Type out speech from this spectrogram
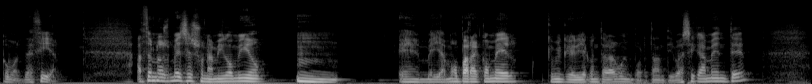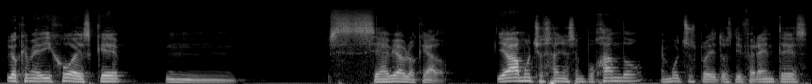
como os decía, hace unos meses un amigo mío eh, me llamó para comer que me quería contar algo importante y básicamente lo que me dijo es que... Mm, se había bloqueado. Llevaba muchos años empujando en muchos proyectos diferentes,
